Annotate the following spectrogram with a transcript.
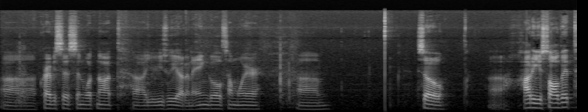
uh, crevices and whatnot. Uh, you're usually at an angle somewhere. Um, so uh, how do you solve it?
